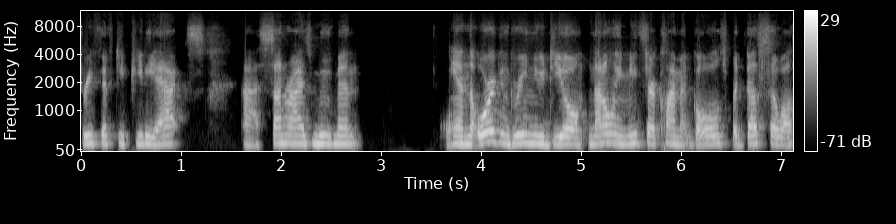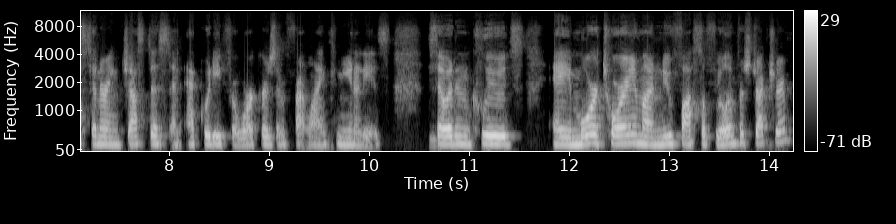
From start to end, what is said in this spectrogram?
350 PDX, uh, Sunrise Movement, and the Oregon Green New Deal not only meets our climate goals, but does so while centering justice and equity for workers and frontline communities. Hmm. So it includes a moratorium on new fossil fuel infrastructure,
